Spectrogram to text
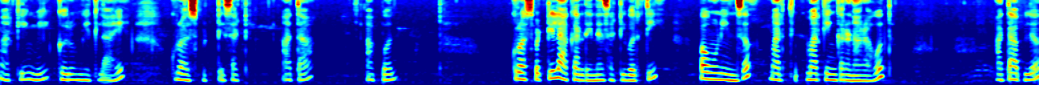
मार्किंग मी करून घेतलं आहे क्रॉसपट्टीसाठी आता आपण क्रॉसपट्टीला आकार देण्यासाठी वरती पाऊण इंच मार्क मार्किंग करणार आहोत. आता आपलं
